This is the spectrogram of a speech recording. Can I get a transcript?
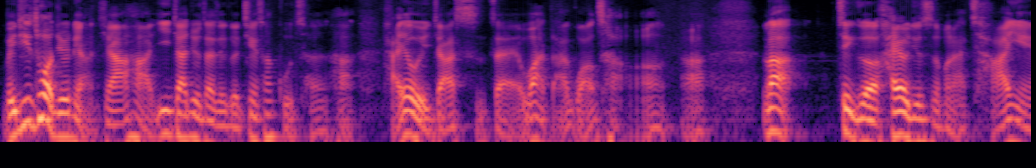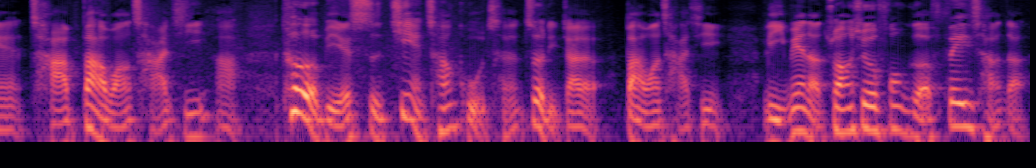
没记错就两家哈，一家就在这个建昌古城哈，还有一家是在万达广场啊。那这个还有就是什么呢？茶颜茶霸王茶姬啊，特别是建昌古城这里家的霸王茶姬，里面的装修风格非常的。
